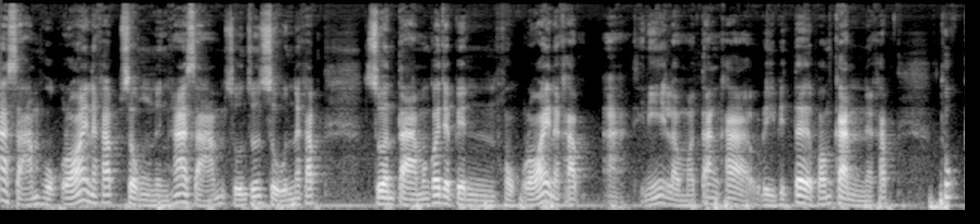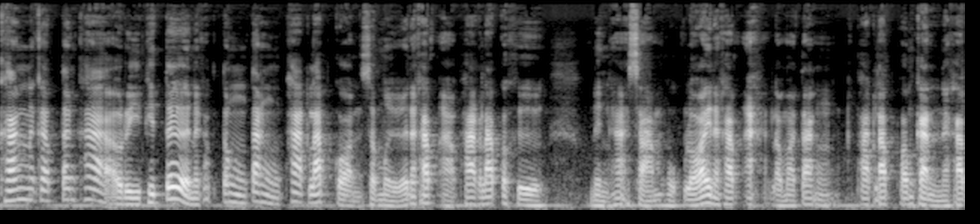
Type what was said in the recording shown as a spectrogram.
153 600 นะครับ ส่ง 153 000 นะครับ ส่วนต่างมันก็จะเป็น 600 นะครับอ่าทีนี้เรามาตั้งค่า repeater พร้อมกันนะครับ ทุกครั้งนะครับตั้งค่า repeater นะครับ ต้องตั้งภาคลับก่อนเสมอนะครับอ่าภาคลับก็คือ 153 600 นะครับอะเรามาตั้งภาคลับพร้อมกันนะครับ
